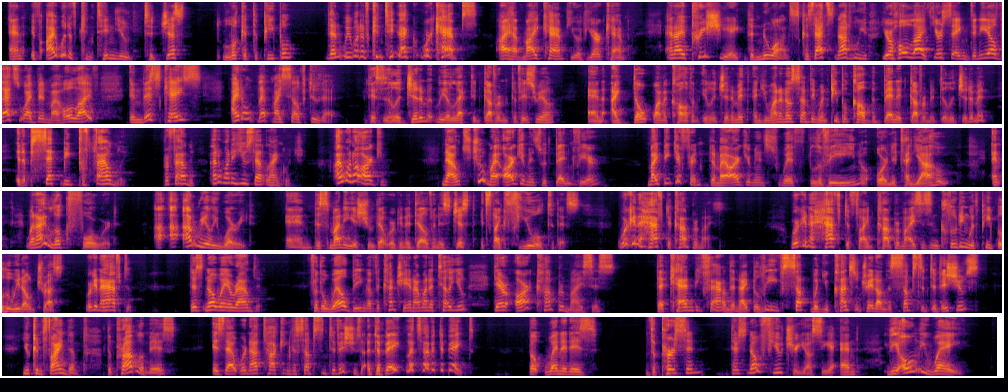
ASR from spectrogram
And if I would have continued to just look at the people, then we would have continued. Like, we're camps. I have my camp, you have your camp. And I appreciate the nuance because that's not who you, your whole life. You're saying, Donniel, that's who I've been my whole life. In this case, I don't let myself do that. This is a legitimately elected government of Israel and I don't want to call them illegitimate. And you want to know something? When people called the Bennett government illegitimate, it upset me profoundly. Profoundly. I don't want to use that language. I want to argue. Now, it's true, my arguments with Ben Gvir might be different than my arguments with Levin or Netanyahu. And when I look forward, I, am really worried. And this money issue that we're going to delve in is just, it's like fuel to this. We're going to have to compromise we're going to have to find compromises, including with people who we don't trust. We're going to have to. There's no way around it for the well being of the country. And I want to tell you, there are compromises that can be found. And I believe sub- when you concentrate on the substantive issues, you can find them. The problem is, is that we're not talking the substantive issues. A debate, let's have a debate. But when it is the person, there's no future, Yossi. And the only way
